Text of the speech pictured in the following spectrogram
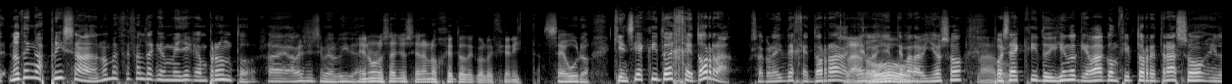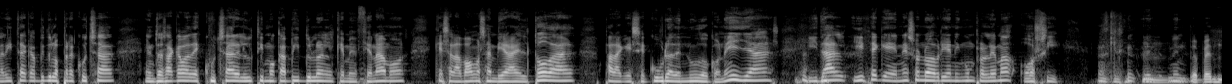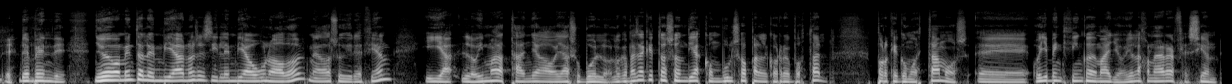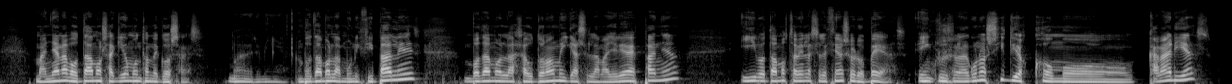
no tengas prisa, no me hace falta que me lleguen pronto, a ver si se me olvida. En unos años serán objeto de coleccionistas. Seguro. Quien sí ha escrito es Getorra. ¿Os acordáis de Getorra? Aquel Claro. oyente maravilloso. Claro. Pues ha escrito diciendo que va con cierto retraso en la lista de capítulos para escuchar. Entonces acaba de escuchar el último capítulo en el que mencionamos que se las vamos a enviar a él todas para que se cubra desnudo con ellas y tal. Y dice que en eso no habría ningún problema o sí. Mm, depende. Depende. Yo de momento le he enviado, no sé si le he enviado uno o dos, me ha dado su dirección y ya, lo mismo hasta han llegado ya a su pueblo. Lo que pasa es que estos son días convulsos para el correo postal, porque como estamos, eh, hoy es 25 de mayo, hoy es la jornada de reflexión, mañana votamos aquí un montón de cosas. Madre mía. Votamos las municipales, votamos las autonómicas en la mayoría de España y votamos también las elecciones europeas. E incluso en algunos sitios como Canarias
